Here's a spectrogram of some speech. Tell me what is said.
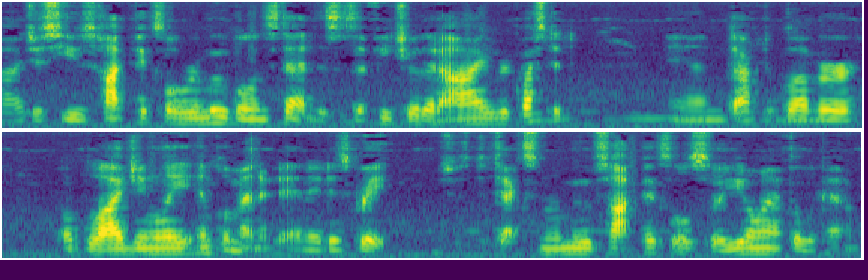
I just use hot pixel removal instead. This is a feature that I requested and Dr. Glover obligingly implemented and it is great. It just detects and removes hot pixels so you don't have to look at them.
